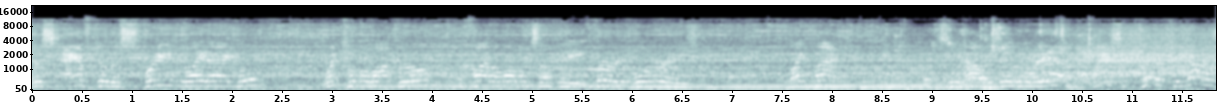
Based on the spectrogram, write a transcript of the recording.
This after the sprained right ankle. Went to the locker room in the final moments of the third quarter. He's right back. Let's see how he's able to react. And clear to Giannis.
